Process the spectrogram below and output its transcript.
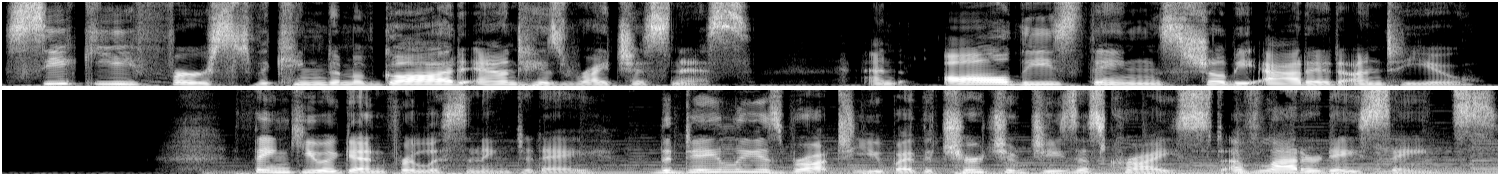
seek ye first the kingdom of God and his righteousness, and all these things shall be added unto you. Thank you again for listening today. The Daily is brought to you by The Church of Jesus Christ of Latter day Saints.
